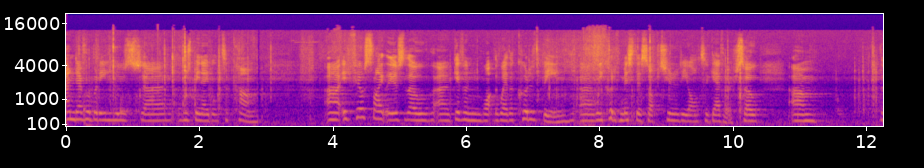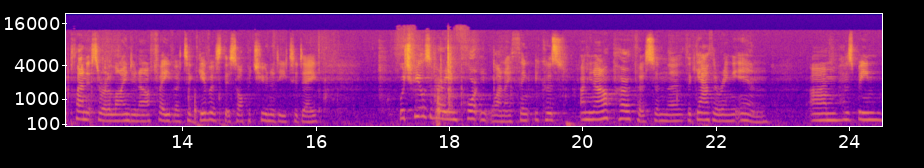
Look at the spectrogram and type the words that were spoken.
and everybody who's, uh, who's been able to come. Uh, it feels slightly as though, uh, given what the weather could have been, uh, we could have missed this opportunity altogether. So um, the planets are aligned in our favor to give us this opportunity today, which feels a very important one, I think, because, I mean, our purpose and the, the gathering in um, has been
